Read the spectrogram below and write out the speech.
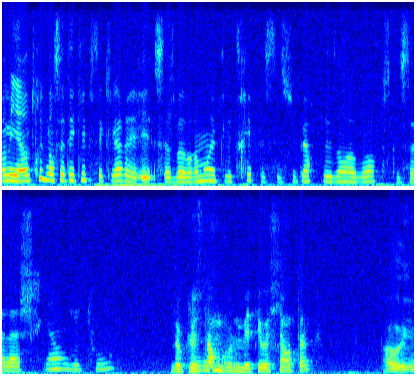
mais il y a un truc dans cette équipe, c'est clair, et, et ça se voit vraiment avec les tripes, et c'est super plaisant à voir parce que ça lâche rien du tout. Donc le Storm, vous le mettez aussi en top? Ah oui,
